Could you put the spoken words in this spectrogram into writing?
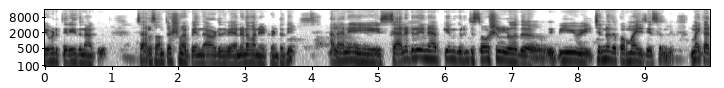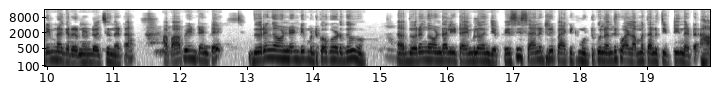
ఈవిడ తెలియదు నాకు. చాలా సంతోషం అయిపోయింది ఆవిడ వినడం అనేటువంటిది. అలానే శానిటరీ నాప్కిన్ గురించి సోషల్ ఈ చిన్నది ఒక అమ్మాయి చేసింది. అమ్మాయి కరీంనగర్ నుండి వచ్చిందట. ఆ పాప ఏంటంటే దూరంగా ఉండండి ముట్టుకోకూడదు. దూరంగా ఉండాలి ఈ టైంలో అని చెప్పేసి శానిటరీ ప్యాకెట్ ముట్టుకున్నందుకు వాళ్ళ అమ్మ తను తిట్టిందట. ఆ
